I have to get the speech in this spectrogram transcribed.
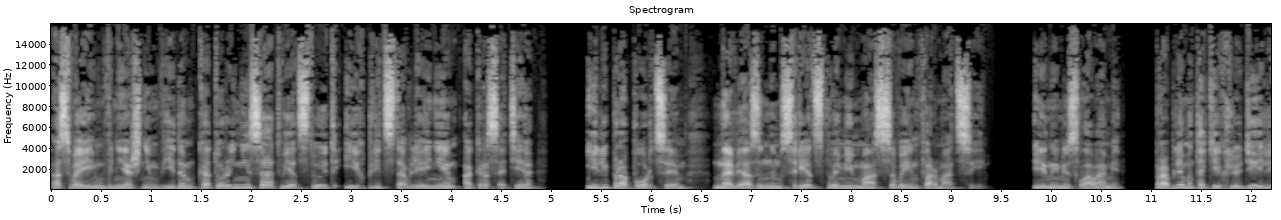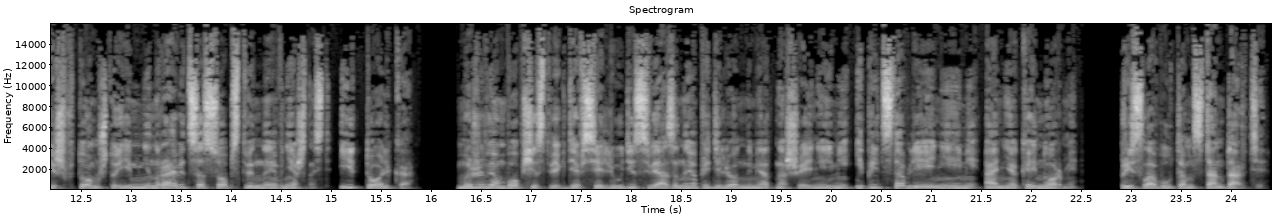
а своим внешним видом, который не соответствует их представлениям о красоте или пропорциям, навязанным средствами массовой информации. Иными словами, Проблема таких людей лишь в том, что им не нравится собственная внешность. И только. Мы живем в обществе, где все люди связаны определенными отношениями и представлениями о некой норме, пресловутом стандарте.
